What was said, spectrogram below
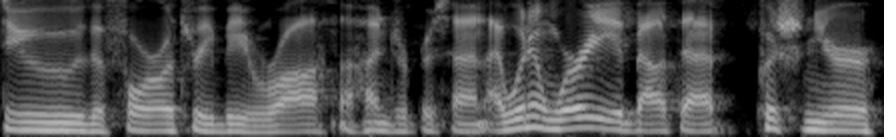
do the 403b Roth 100%. I wouldn't worry about that pushing your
